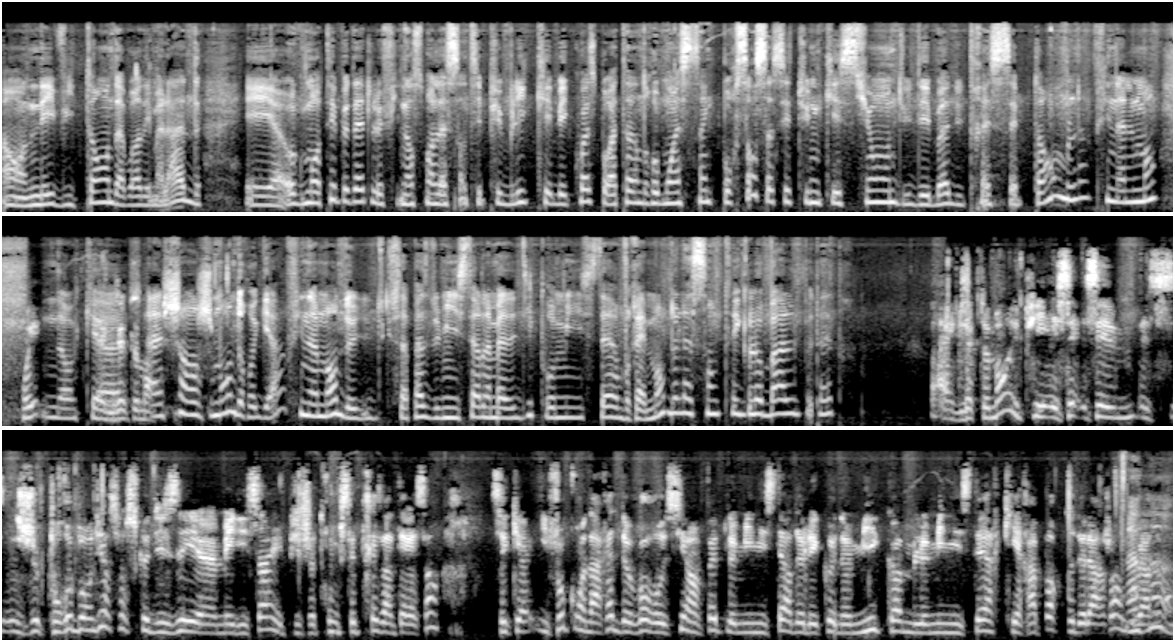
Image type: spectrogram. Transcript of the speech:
en évitant d'avoir des malades et euh, augmenter peut-être le financement de la santé publique québécoise pour atteindre au moins 5%. Ça, c'est une question du débat du 13 septembre, finalement. Oui. Donc, euh, un changement de regard, finalement, de, que ça passe du ministère de la maladie pour ministère vraiment de la santé globale, peut-être? Ah, exactement. Et puis, c'est, je, pour rebondir sur ce que disait euh, Mélissa, et puis je trouve que c'est très intéressant, c'est qu'il faut qu'on arrête de voir aussi en fait le ministère de l'économie comme le ministère qui rapporte de l'argent au gouvernement.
